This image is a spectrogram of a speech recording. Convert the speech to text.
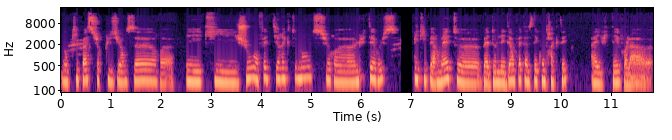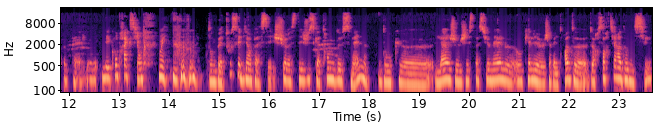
donc qui passe sur plusieurs heures euh, et qui joue en fait directement sur l'utérus et qui permettent bah, de l'aider en fait à se décontracter à éviter voilà euh, les contractions. Oui. donc bah, tout s'est bien passé. Je suis restée jusqu'à 32 semaines. Donc euh, l'âge gestationnel auquel euh, j'avais le droit de, ressortir à domicile.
